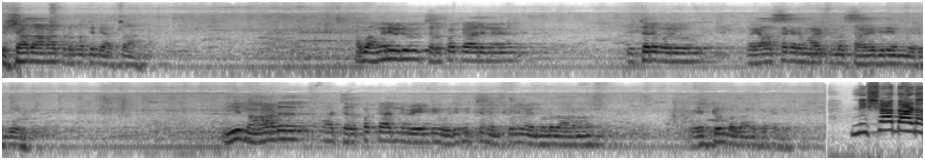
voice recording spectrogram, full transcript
നിഷാദാണ് കുടുംബത്തിന്റെ അച്ഛാണ്. അപ്പോൾ അങ്ങനെ ഒരു ചെറുപ്പക്കാരന് ഇത്തരമൊരു പ്രയാസകരമായിട്ടുള്ള സാഹചര്യം വരുമ്പോൾ ഈ നാട് ആ ചെറുപ്പക്കാരന് വേണ്ടി ഒരുമിച്ച് നിൽക്കുന്നു എന്നുള്ളതാണ് ഏറ്റവും പ്രധാനപ്പെട്ടത് നിഷാദാണ്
